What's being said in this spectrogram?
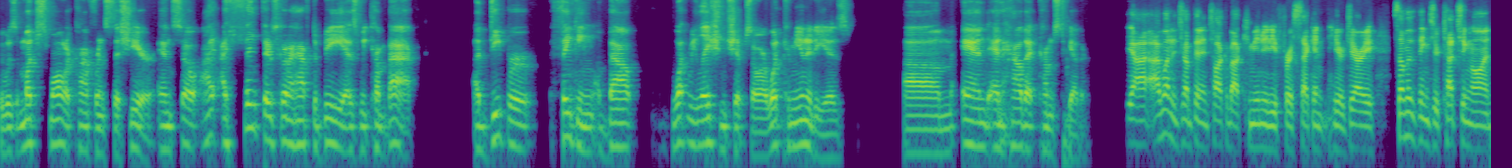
It was a much smaller conference this year. And so I, I think there's going to have to be, as we come back, a deeper thinking about what relationships are, what community is, um, and and how that comes together. Yeah, I want to jump in and talk about community for a second here, Gerry. Some of the things you're touching on,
